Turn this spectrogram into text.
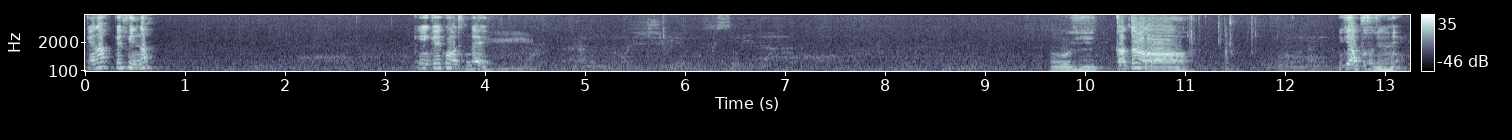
깨나? 깰 수 있나? 깨긴 깰것 같은데 오이 단단하다 이게 안 부서지네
